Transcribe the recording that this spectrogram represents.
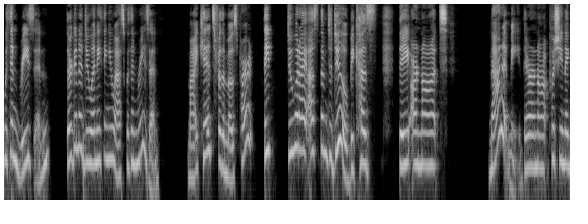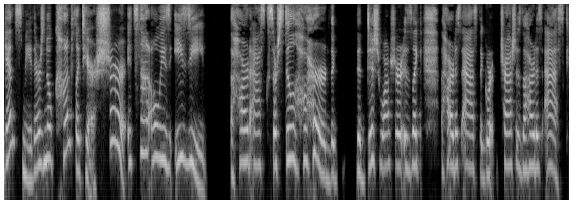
within reason. They're going to do anything you ask within reason. My kids, for the most part, do what I ask them to do because they are not mad at me. They're not pushing against me. There's no conflict here. Sure, it's not always easy. The hard asks are still hard. The the dishwasher is like the hardest ask. The gr- trash is the hardest ask.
